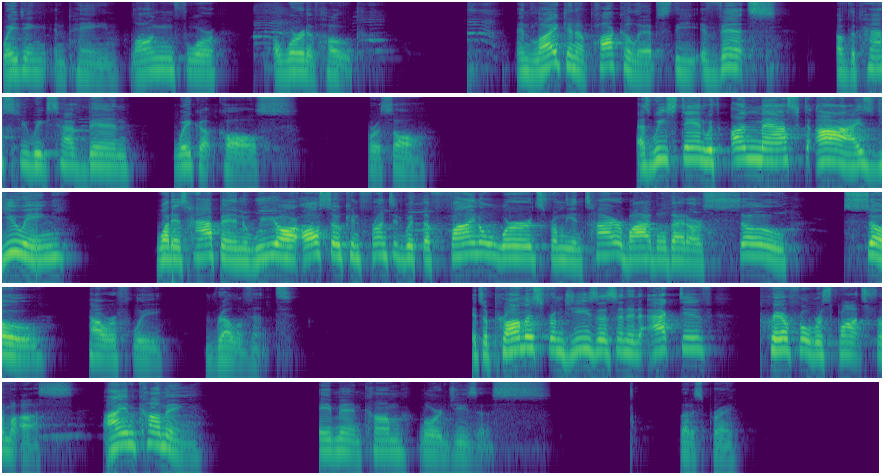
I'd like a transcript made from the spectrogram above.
waiting and pain, longing for a word of hope. And like an apocalypse, the events of the past few weeks have been wake up calls us all. As we stand with unmasked eyes viewing what has happened, we are also confronted with the final words from the entire Bible that are so, so powerfully relevant. It's a promise from Jesus and an active, prayerful response from us. I am coming. Amen. Come, Lord Jesus. Let us pray.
